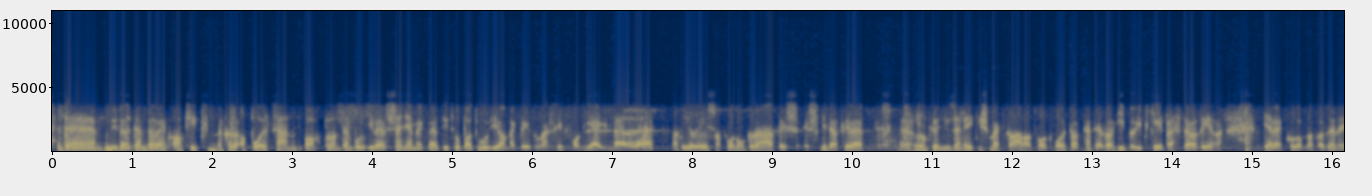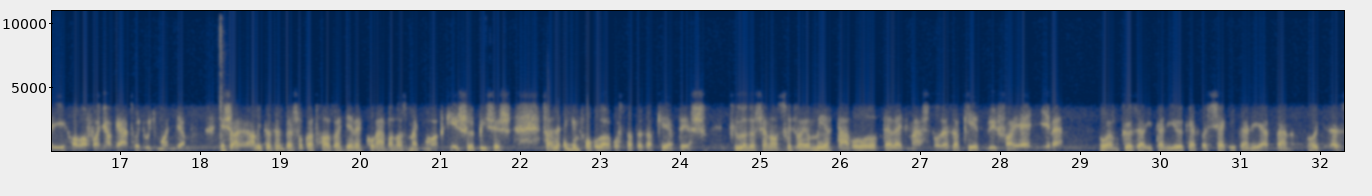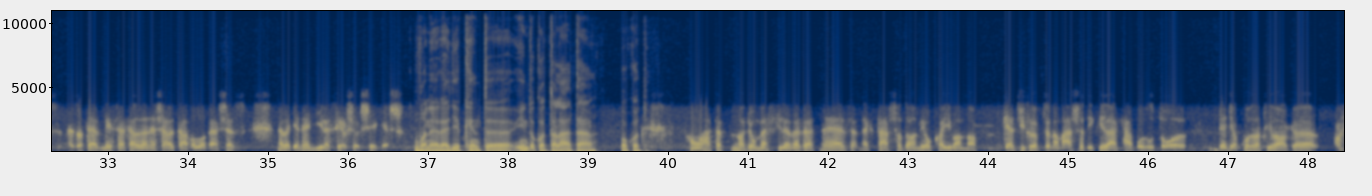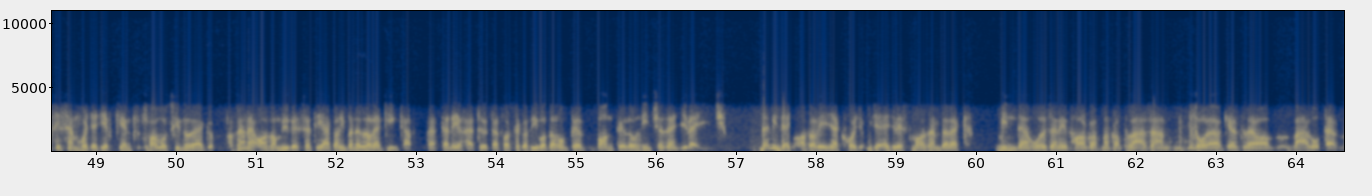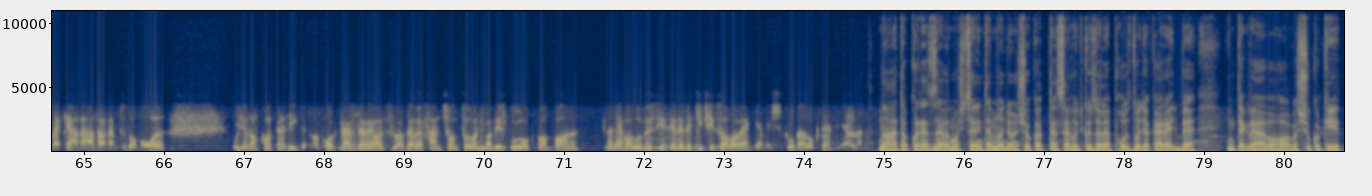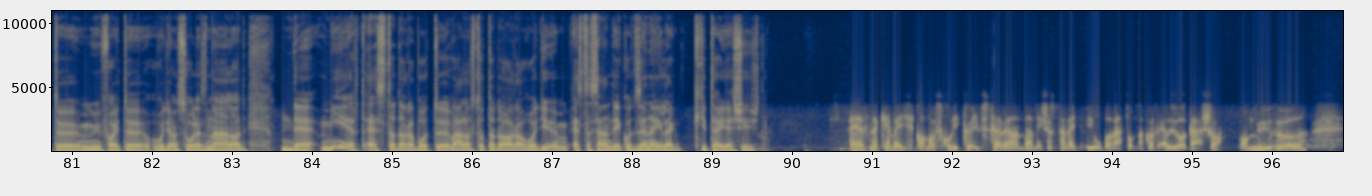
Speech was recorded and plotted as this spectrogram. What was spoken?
de művelt emberek, akiknek a polcán úgy Bach Brandenburgi versenye, meg Verdi Trubadúrja, meg Beethoven szimfóniái mellett az ülés, a fonográf és, és mindenféle nagyon könnyű zenék is megtalálhatóak voltak. Tehát ez a hibrid képezte az én gyerekkoromnak a zenei alapanyagát, hogy úgy mondjam. És a, amit az ember sokat hallgat gyerekkorában, az megmaradt később is, és szóval engem foglalkoztat ez a kérdés. Különösen az, hogy vajon miért távolodott el egymástól ez a két műfaj ennyire tudom közelíteni őket, vagy segíteni ebben, hogy ez, ez a természetellenes eltávolodás ez ne legyen ennyire szélsőséges. Van erre egyébként indokot találtál? Okot? Ha, hát nagyon messzire vezetne ez, ennek társadalmi okai vannak, kezdjük rögtön a második világháborútól, de gyakorlatilag azt hiszem, hogy egyébként valószínűleg a zene az a művészeti ág, amiben ez a leginkább tetten érhető. Tehát valószínűleg az irodalomban például nincs ez ennyire így. De mindegy, az a lényeg, hogy ugye egyrészt ma az emberek mindenhol zenét hallgatnak a plázántól elkezdve a vállótermeken át, nem tudom hol. Ugyanakkor pedig a kortárs zene az, az elefántcsontoronyban és bulokban van, Na de való őszintén ez egy kicsit zavar engem, és próbálok tenni ellene. Na hát akkor ezzel most szerintem nagyon sokat teszel, hogy közelebb hozd, vagy akár egybe integrálva hallgassuk a két műfajt, hogyan szól ez nálad. De miért ezt a darabot választottad arra, hogy ezt a szándékot zeneileg kiteljesítsd? Ez nekem egy kamaszkori könyvszerelmem, és aztán egy jó barátomnak az előadása a műről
